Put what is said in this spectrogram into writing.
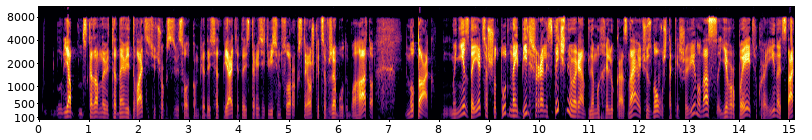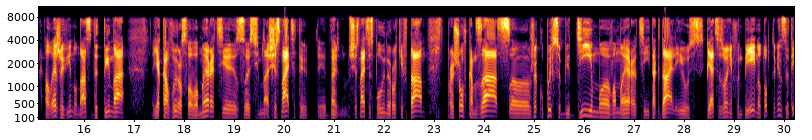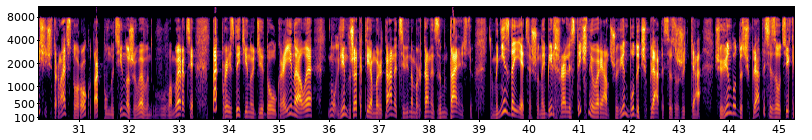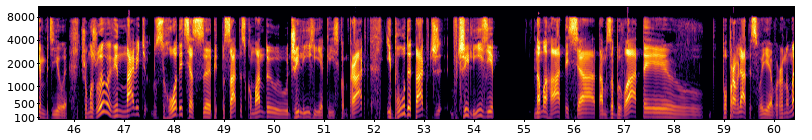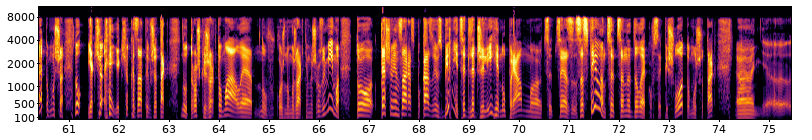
я б сказав навіть навіть 20 очок з відсотком 55, десь 38-40 з трошки це вже буде багато. Ну так, мені здається, що тут найбільш реалістичний варіант для Михайлюка, знаючи знову ж таки, що він у нас європеєць, українець, так, але ж він у нас дитина, яка виросла в Америці з 16 16,5 е, років там, пройшов Канзас, е, вже купив собі дім е, в Америці і так далі. І ось 5 сезонів NBA. Ну тобто він з 2014 року так повноцінно живе в Америці, так приїздить іноді до України, але ну, він вже такий американець, і він американець за ментальністю. То мені здається, що найбільш реалістичний варіант, що він буде чіплятися за життя, що він буде чіплятися за оці кемпділи, що можливо він навіть згодиться з підписати з командою G ліги якийсь контракт, і буде так в G-лізі намагатися там забивати, поправляти своє реноме, тому що, ну, якщо якщо казати вже так, ну, трошки жартома, але ну, в кожному жарті ми ж розуміємо, то те, що він зараз показує в збірні, це для Джеліги, ну, прям е, це це за стилем, це це недалеко все пішло, тому що так, е, е,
